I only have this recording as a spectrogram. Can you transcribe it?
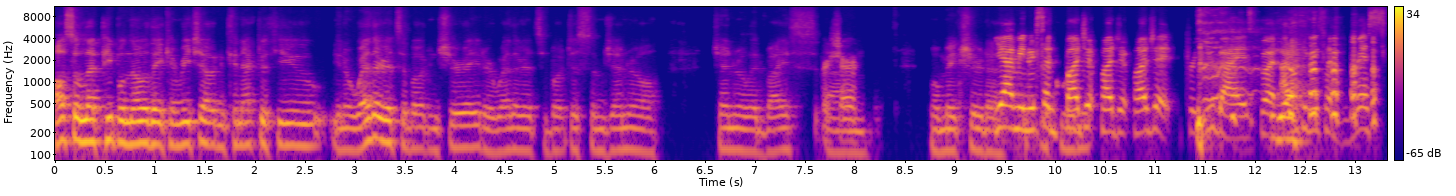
also let people know they can reach out and connect with you you know whether it's about Insurate or whether it's about just some general general advice for sure um, we'll make sure to yeah i mean we said budget budget budget for you guys but yeah. i don't think we said risk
